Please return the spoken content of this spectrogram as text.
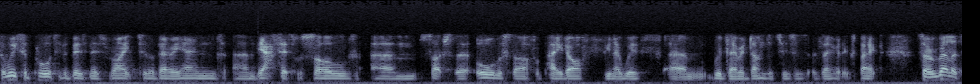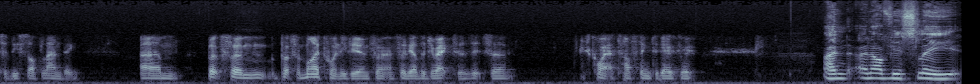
So we supported the business right to the very end. Um, the assets were sold um, such that all the staff were paid off, you know, with um, with their redundancies as, as, they would expect. So a relatively soft landing. But from but from my point of view and for, and for the other directors, it's a it's quite a tough thing to go through. And and obviously,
